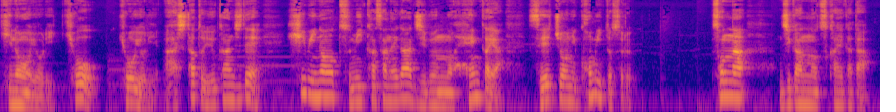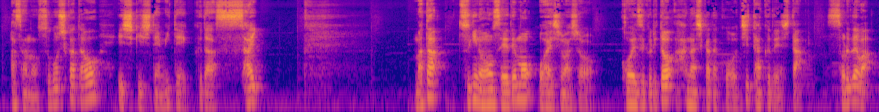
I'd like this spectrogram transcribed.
昨日より今日、今日より明日という感じで日々の積み重ねが自分の変化や成長にコミットする。そんな時間の使い方、朝の過ごし方を意識してみてください。また次の音声でもお会いしましょう。声作りと話し方コーチタクでした。それでは。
